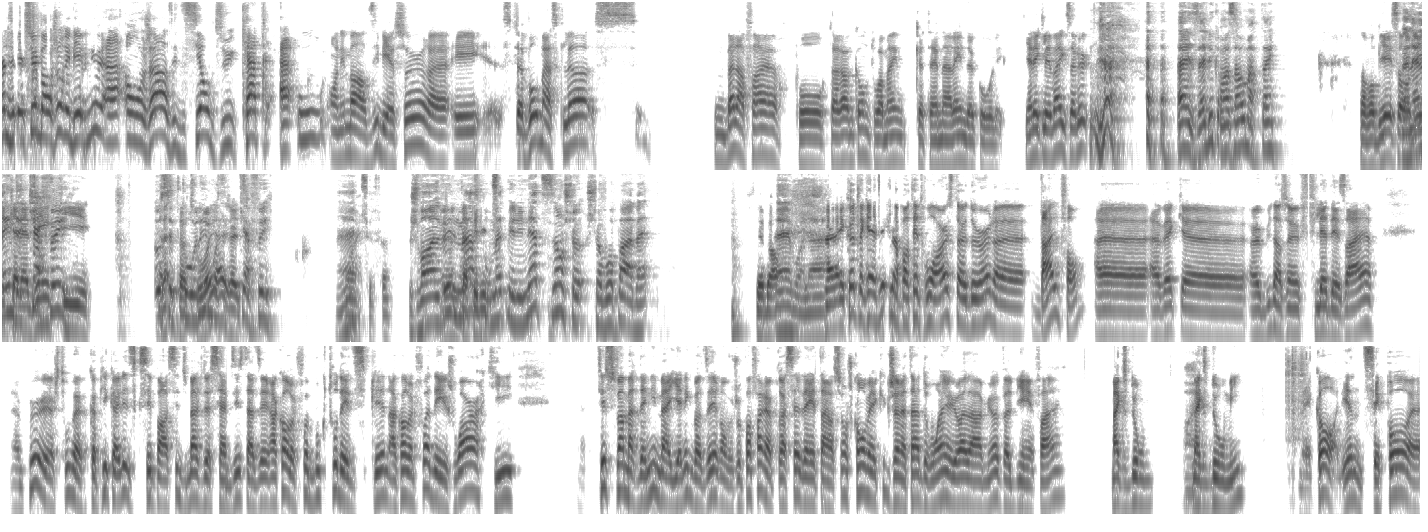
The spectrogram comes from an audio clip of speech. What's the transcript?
Mesdames et messieurs, bonjour et bienvenue à On édition du 4 août. On est mardi, bien sûr. Euh, et ce beau masque-là, c'est une belle affaire pour te rendre compte toi-même que tu es un haleine de coller. Yannick Lévesque, salut. hey, salut, comment ça va, Martin? Ça va bien, ça va bien. Canadien de café. qui. Oh, c'est de coller, moi, c'est de café. Hein? Ouais, c'est ça. Je vais enlever le masque pour mettre mes lunettes, sinon je ne te vois pas à bête. C'est bon. Ben, voilà. Euh, écoute, le Canadien qui l'a emporté 3-1, c'est un 2-1 euh, dans le fond, euh, avec un but dans un filet désert. Un peu, je trouve, copier-coller de ce qui s'est passé du match de samedi, c'est-à-dire, encore une fois, beaucoup trop d'indiscipline, encore une fois, des joueurs qui. Tu sais, souvent, Mardani, Yannick va dire je ne veux pas faire un procès d'intention. Je suis convaincu que Jonathan Drouin et Yoel veulent bien faire. Max, Domi. Max Domi. Mais Colin, c'est pas,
